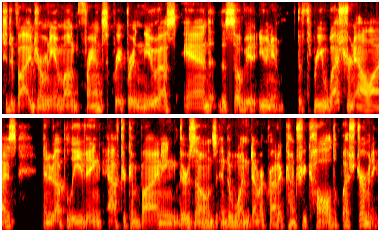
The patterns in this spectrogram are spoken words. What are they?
to divide Germany among France, Great Britain, the US, and the Soviet Union. The three Western allies ended up leaving after combining their zones into one democratic country called West Germany.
